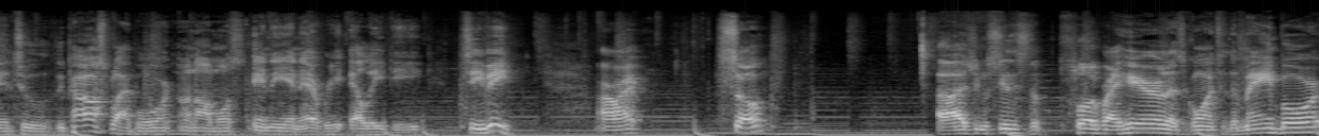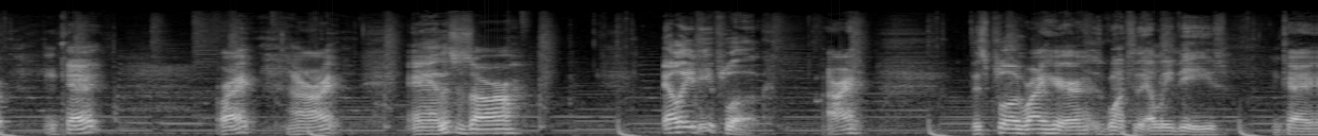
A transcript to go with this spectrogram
into the power supply board on almost any and every LED TV. All right, so uh, as you can see, this is the plug right here that's going to the main board. Okay, all right, all right, and this is our LED plug. All right, this plug right here is going to the LEDs. Okay,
